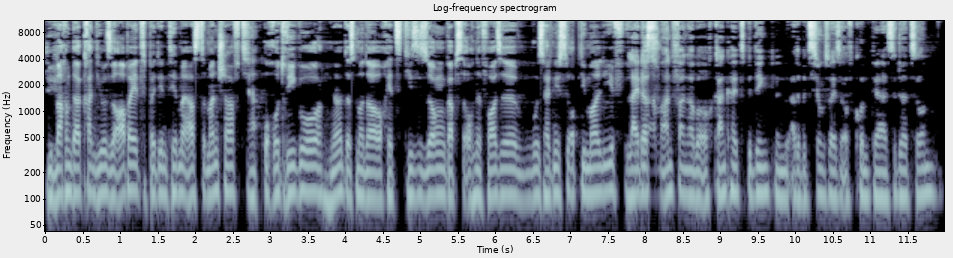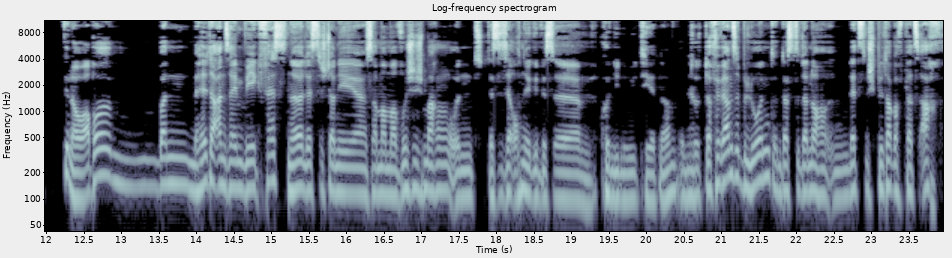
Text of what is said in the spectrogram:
Die machen da grandiose Arbeit bei dem Thema erste Mannschaft. Ja. Auch Rodrigo, ne, dass man da auch jetzt diese Saison gab es auch eine Phase, wo es halt nicht so optimal lief. Leider das, am Anfang, aber auch krankheitsbedingt, also beziehungsweise aufgrund der Situation. Genau, aber man hält da an seinem Weg fest, ne, lässt sich da nicht, sagen wir mal, wuschig machen und das ist ja auch eine gewisse Kontinuität, ne. Und ja. dafür werden sie belohnt und dass du dann noch im letzten Spieltag auf Platz 8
